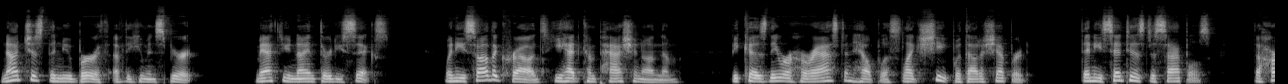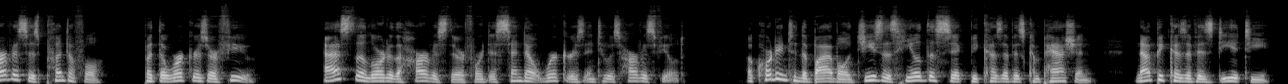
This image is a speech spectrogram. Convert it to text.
not just the new birth of the human spirit. Matthew 9:36. When he saw the crowds, he had compassion on them, because they were harassed and helpless like sheep without a shepherd. Then he said to his disciples, The harvest is plentiful, but the workers are few. Ask the Lord of the harvest, therefore, to send out workers into his harvest field. According to the Bible, Jesus healed the sick because of his compassion, not because of his deity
